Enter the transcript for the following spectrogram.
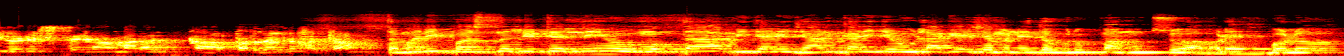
કે એસી વર્ષ પહેલા મારા અ, પરદાદા હતા. તમારી પર્સનલ ડિટેલ નહીં મૂકતા બીજાની જાણકારી જેવું લાગે છે મને તો ગ્રુપમાં મૂકશું આપણે. બોલો.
